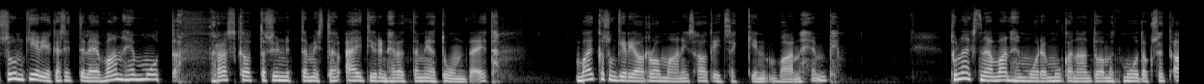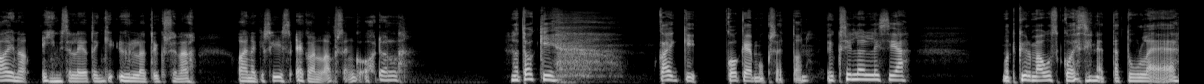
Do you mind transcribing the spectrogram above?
Sun kirja käsittelee vanhemmuutta, raskautta, synnyttämistä, äitiyden herättämiä tunteita. Vaikka sun kirja on romaani, sä oot itsekin vanhempi. Tuleeko nämä vanhemmuuden mukanaan tuomat muutokset aina ihmiselle jotenkin yllätyksenä, ainakin siis ekan lapsen kohdalla? No toki kaikki kokemukset on yksilöllisiä, mutta kyllä mä uskoisin, että tulee,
